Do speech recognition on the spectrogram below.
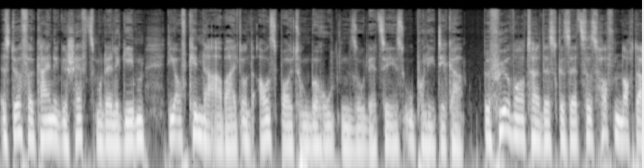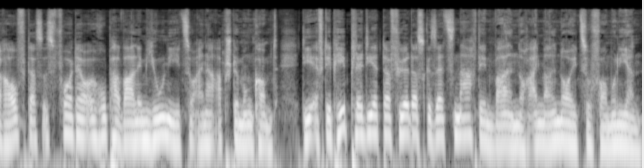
Es dürfe keine Geschäftsmodelle geben, die auf Kinderarbeit und Ausbeutung beruhten, so der CSU-Politiker. Befürworter des Gesetzes hoffen noch darauf, dass es vor der Europawahl im Juni zu einer Abstimmung kommt. Die FDP plädiert dafür, das Gesetz nach den Wahlen noch einmal neu zu formulieren.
